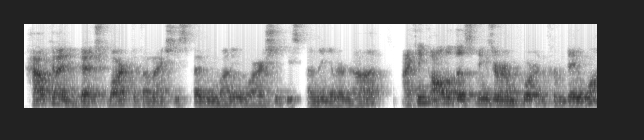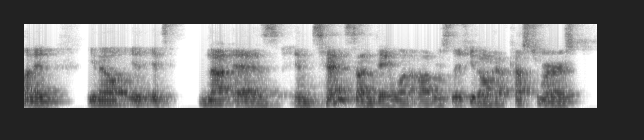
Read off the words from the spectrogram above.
how can I benchmark if I'm actually spending money where I should be spending it or not? I think all of those things are important from day one. And, you know, it, it's not as intense on day one, obviously, if you don't have customers.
